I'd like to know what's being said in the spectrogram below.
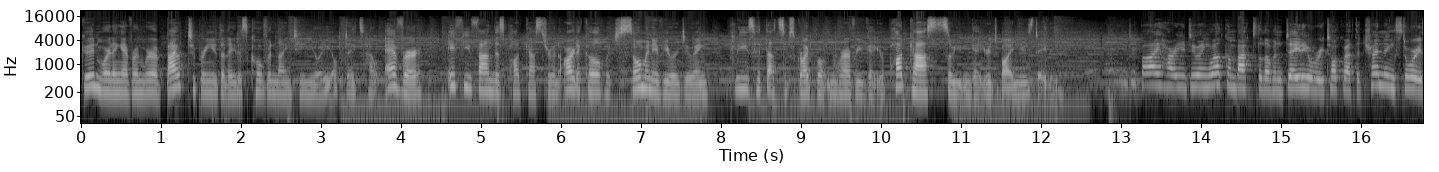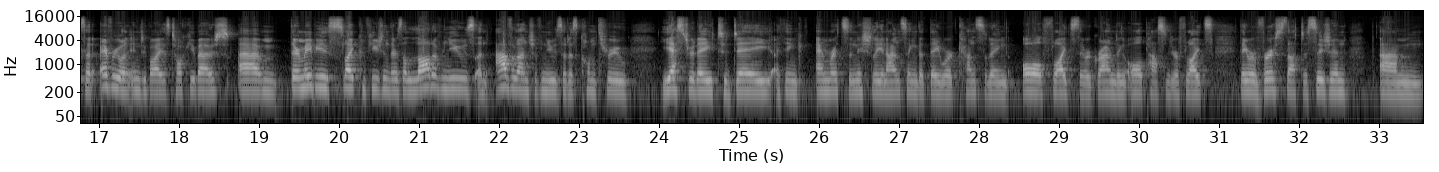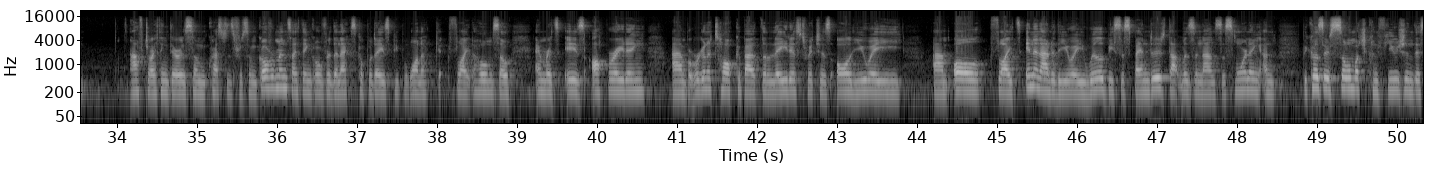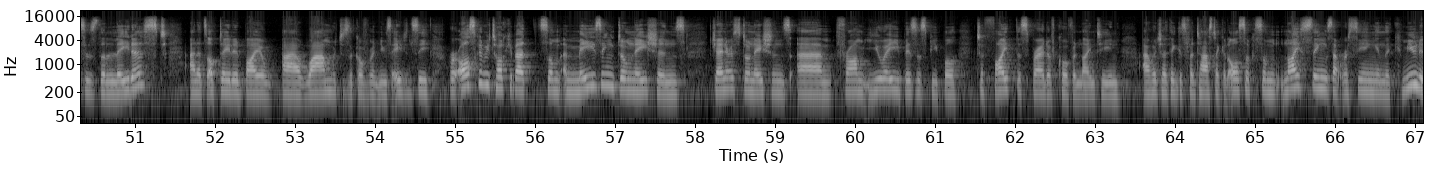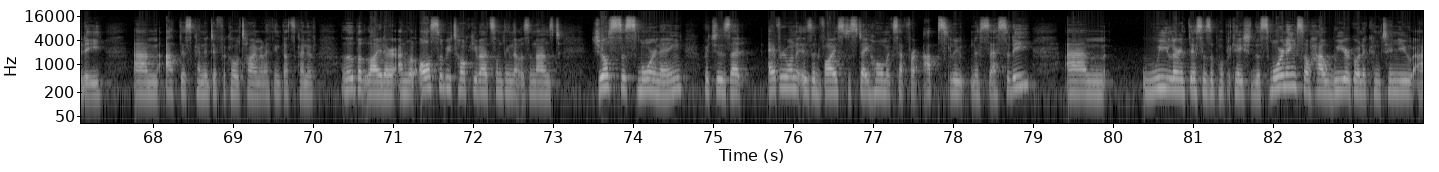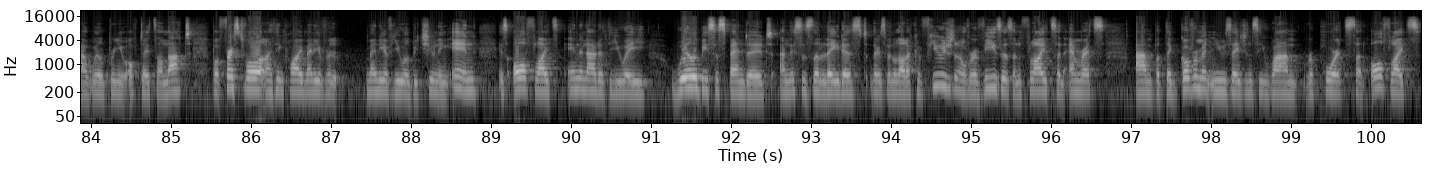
Good morning, everyone. We're about to bring you the latest COVID 19 UAE updates. However, if you found this podcast through an article, which so many of you are doing, please hit that subscribe button wherever you get your podcasts so you can get your Dubai news daily. Dubai, how are you doing? Welcome back to the Lovin Daily, where we talk about the trending stories that everyone in Dubai is talking about. Um, there may be a slight confusion. There's a lot of news, an avalanche of news that has come through yesterday, today, I think Emirates initially announcing that they were cancelling all flights, they were grounding all passenger flights. They reversed that decision. Um, after I think there is some questions for some governments. I think over the next couple of days, people want to get flight home. So Emirates is operating. Um, but we're going to talk about the latest, which is all UAE um, all flights in and out of the UAE will be suspended. That was announced this morning. And because there's so much confusion, this is the latest and it's updated by uh, WAM, which is a government news agency. We're also going to be talking about some amazing donations, generous donations um, from UAE business people to fight the spread of COVID 19, uh, which I think is fantastic. And also some nice things that we're seeing in the community. Um, at this kind of difficult time, and I think that's kind of a little bit lighter. And we'll also be talking about something that was announced just this morning, which is that everyone is advised to stay home except for absolute necessity. Um, we learned this as a publication this morning, so how we are going to continue, uh, we'll bring you updates on that. But first of all, and I think why many of many of you will be tuning in, is all flights in and out of the UAE will be suspended, and this is the latest. There's been a lot of confusion over visas and flights and Emirates, um, but the government news agency WAM reports that all flights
